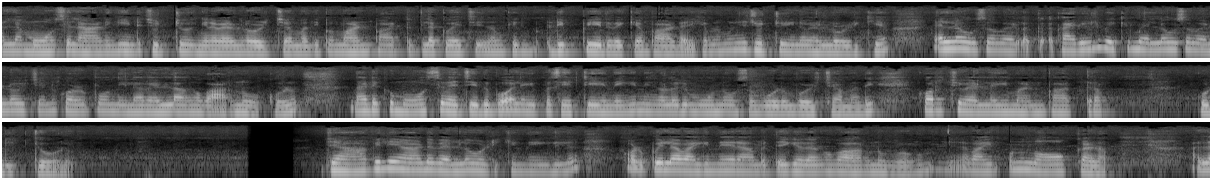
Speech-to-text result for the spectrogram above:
അല്ല മോസിലാണെങ്കിൽ ഇതിന്റെ ചുറ്റും ഇങ്ങനെ വെള്ളം ഒഴിച്ചാൽ മതി. ഇപ്പോൾ മൺപാത്രത്തിലൊക്കെ വെച്ച് നമുക്ക് ഡിപ്പ് ചെയ്ത് വെക്കാൻ പാടായിരിക്കും. നമ്മൾ ചുറ്റും ഇങ്ങനെ വെള്ളം ഒഴിക്കുക. എല്ലാ ദിവസവും വെള്ളം കരിയിൽ വെക്കുമ്പോൾ എല്ലാ ദിവസവും വെള്ളം ഒഴിച്ചാൽ കുഴപ്പമൊന്നുമില്ല. വെള്ളം അങ്ങ് വാർന്നു നോക്കുള്ളൂ നടുക്ക് മോസ് വെച്ച് ഇതുപോലെ ഇപ്പോൾ സെറ്റ് ചെയ്യുന്നെങ്കിൽ നിങ്ങളൊരു മൂന്ന് ദിവസം കൂടുമ്പോൾ ഒഴിച്ചാൽ മതി. കുറച്ച് വെള്ളം ഈ മൺപാത്രം കുടിക്കുള്ളൂ രാവിലെയാണ് വെള്ളം ഒഴിക്കുന്നതെങ്കിൽ കുഴപ്പമില്ല. വൈകുന്നേരം ആകുമ്പോഴത്തേക്ക് അതങ്ങ് വാർന്നു പോകും. ഇങ്ങനെ വൈ ഒന്ന് നോക്കണം. അല്ല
